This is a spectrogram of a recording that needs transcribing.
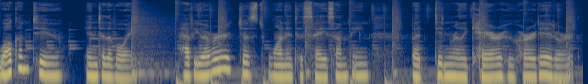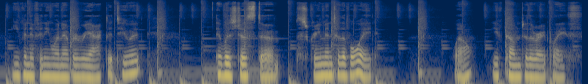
Welcome to Into the Void. Have you ever just wanted to say something but didn't really care who heard it or even if anyone ever reacted to it? It was just a scream into the void. Well, you've come to the right place.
